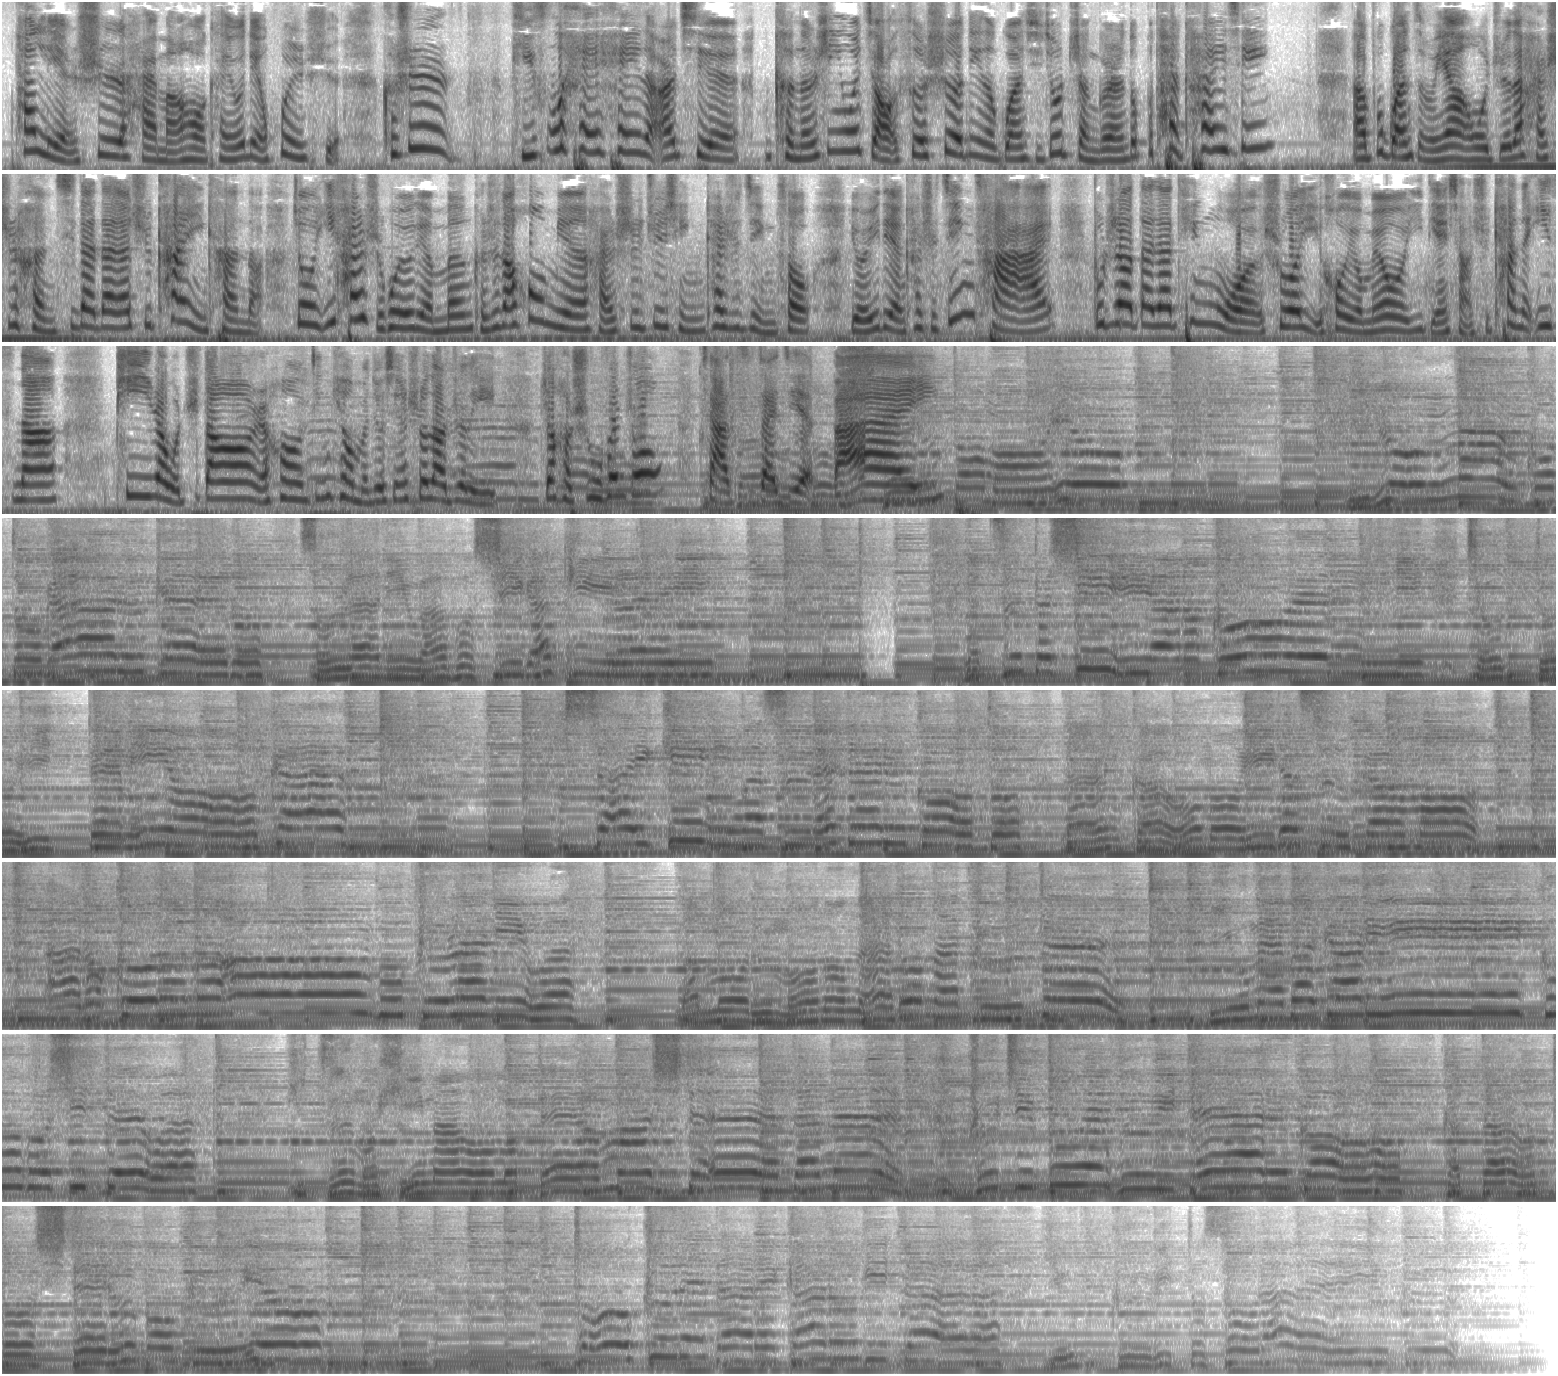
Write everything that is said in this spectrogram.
他脸是还蛮好看，有点混血，可是皮肤黑黑的，而且可能是因为角色设定的关系，就整个人都不太开心。啊，不管怎么样，我觉得还是很期待大家去看一看的。就一开始会有点闷，可是到后面还是剧情开始紧凑，有一点开始精彩。不知道大家听我说以后有没有一点想去看的意思呢？P 让我知道哦。然后今天我们就先说到这里，正好十五分钟，下次再见，拜。星が綺麗も暇を持て余して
